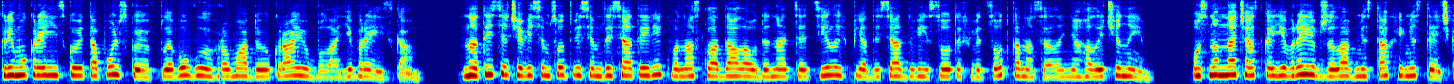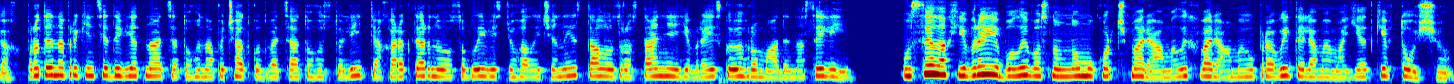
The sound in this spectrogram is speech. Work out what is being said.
Крім української та польської, впливовою громадою краю була єврейська. На 1880 рік вона складала 11,52% населення Галичини. Основна частка євреїв жила в містах і містечках, проте наприкінці 19-го на початку 20-го століття характерною особливістю Галичини стало зростання єврейської громади на селі. У селах євреї були в основному корчмарями, лихварями, управителями маєтків тощо.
